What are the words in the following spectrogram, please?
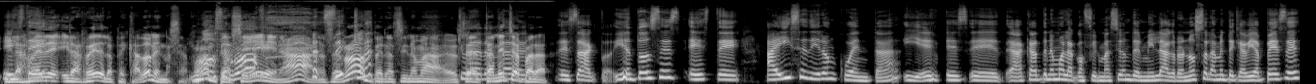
Y, las Este, redes, y las redes de los pescadores no se rompen No se así, no, no se rompen así nomás. O sea, están claro. hechas para... Exacto. Y entonces, este, ahí se dieron cuenta, y es, es, eh, acá tenemos la confirmación del milagro, no solamente que había peces,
